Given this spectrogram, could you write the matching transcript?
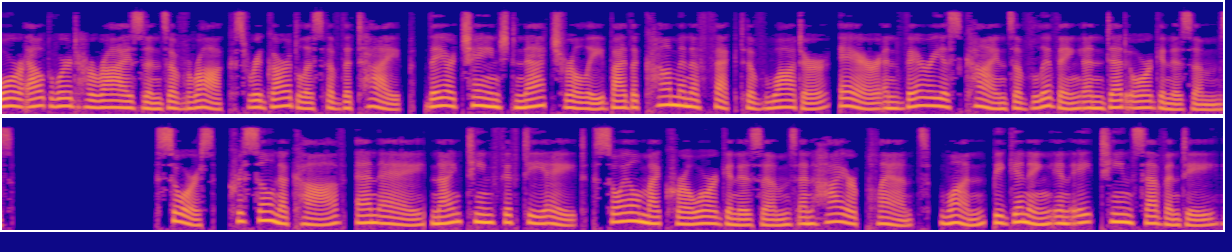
or outward horizons of rocks regardless of the type, they are changed naturally by the common effect of water, air and various kinds of living and dead organisms. Source: Krasilnikov, N.A. 1958. Soil Microorganisms and Higher Plants. 1. Beginning in 1870,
